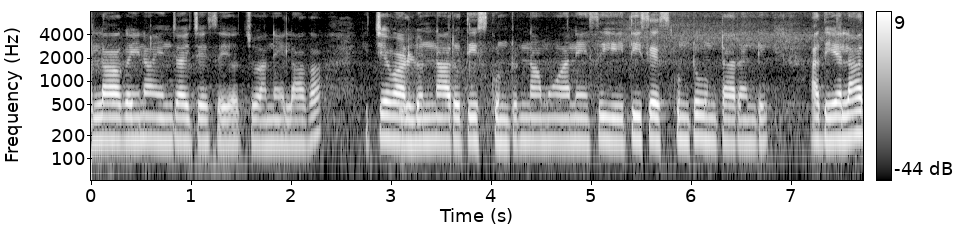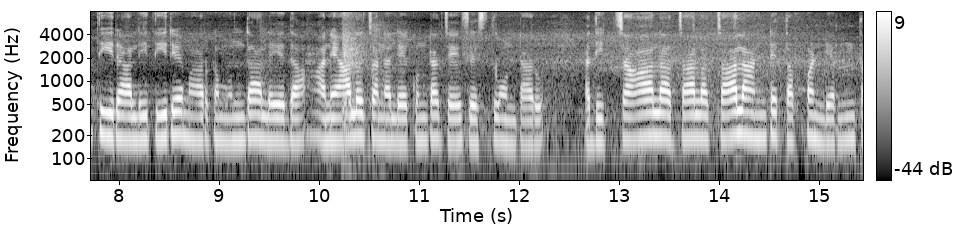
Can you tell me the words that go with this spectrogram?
ఎలాగైనా ఎంజాయ్ చేసేయచ్చు అనేలాగా. ఇచ్చేవాళ్ళు ఉన్నారు తీసుకుంటున్నాము అనేసి తీసేసుకుంటూ ఉంటారండి. అది ఎలా తీరాలి తీరే మార్గం ఉందా లేదా అనే ఆలోచన లేకుండా చేసేస్తూ ఉంటారు. అది చాలా చాలా చాలా అంటే తప్పండి. ఎంత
